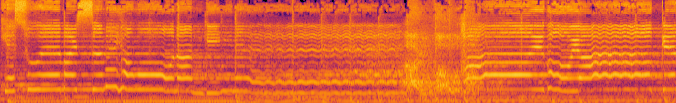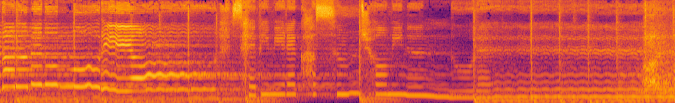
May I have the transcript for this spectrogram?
예수의 말씀에 영혼 안기네. 아이고야 깨달음의 눈물이여. 새 비밀의 가슴 저미는 Pai.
